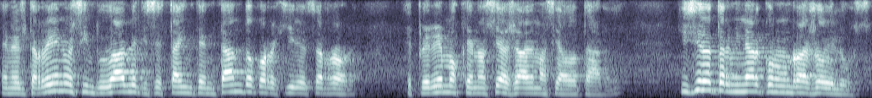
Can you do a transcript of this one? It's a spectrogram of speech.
En el terreno es indudable que se está intentando corregir ese error. Esperemos que no sea ya demasiado tarde. Quisiera terminar con un rayo de luz.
